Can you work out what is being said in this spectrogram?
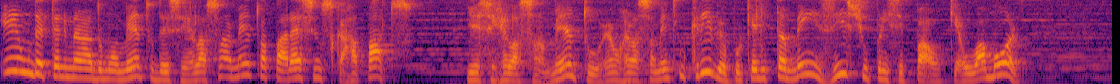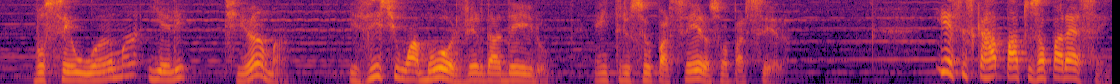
Em um determinado momento desse relacionamento aparecem os carrapatos. E esse relacionamento é um relacionamento incrível, porque ele também existe o principal, que é o amor. Você o ama e ele te ama. Existe um amor verdadeiro entre o seu parceiro, a sua parceira. E esses carrapatos aparecem.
